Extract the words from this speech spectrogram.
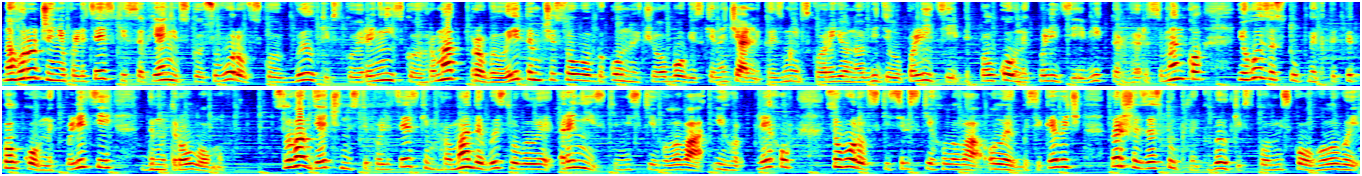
Нагородження поліцейських Сап'янівської, Суворовської, Вилківської, Ренійської громад провели тимчасово виконуючи обов'язки начальника Ізмаїльського районного відділу поліції підполковник поліції Віктор Герасименко, його заступник підполковник поліції Дмитро Ломов. Слова вдячності поліцейським громади висловили Ренійський міський голова Ігор Плехов, Суворовський сільський голова Олег Босікевич, перший заступник Вилківського міського голови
